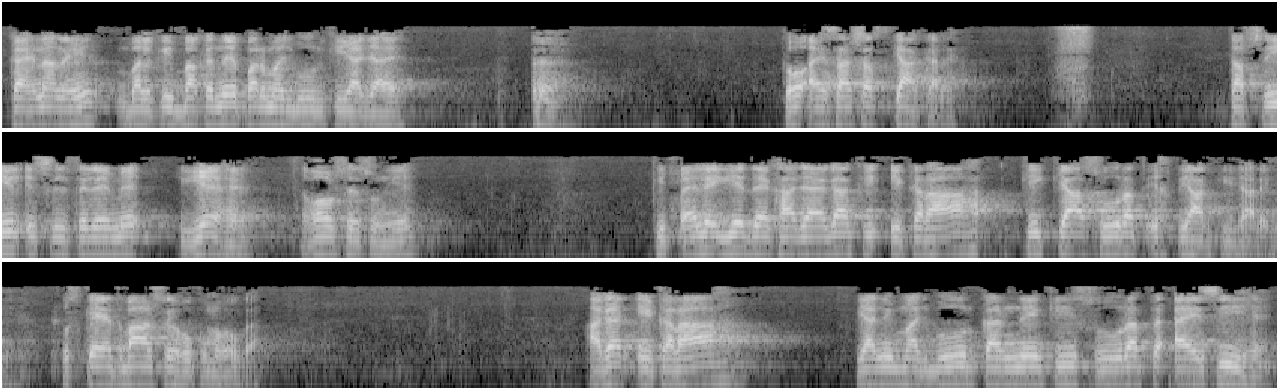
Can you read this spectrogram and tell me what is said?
کہنا نہیں، بلکہ بکنے پر مجبور کیا جائے۔ تو ایسا شخص کیا کرے؟ تفصیل اس سلسلے میں یہ ہے، غور سے سنیے، کہ پہلے یہ دیکھا جائے گا کہ اکراہ کی کیا صورت اختیار کی جا رہی ہے۔ اس کے اعتبار سے حکم ہوگا۔ اگر اکراہ یعنی مجبور کرنے کی صورت ایسی ہے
